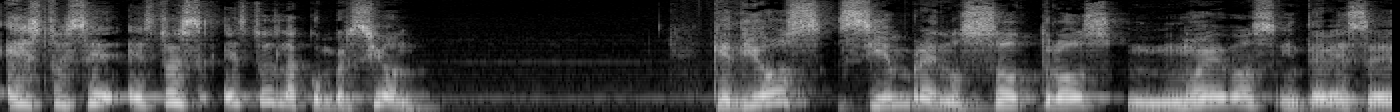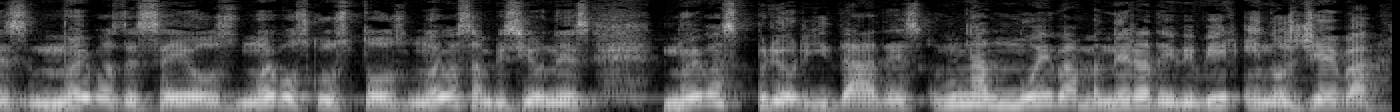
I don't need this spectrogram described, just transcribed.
esto es, esto, es, esto es la conversión. Que Dios siembra en nosotros nuevos intereses, nuevos deseos, nuevos gustos, nuevas ambiciones, nuevas prioridades, una nueva manera de vivir y nos lleva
